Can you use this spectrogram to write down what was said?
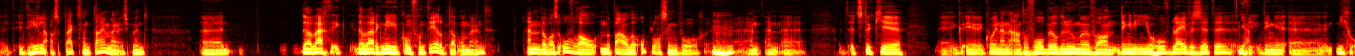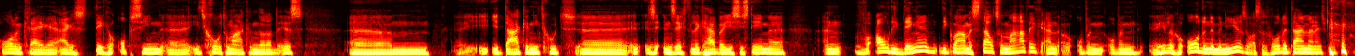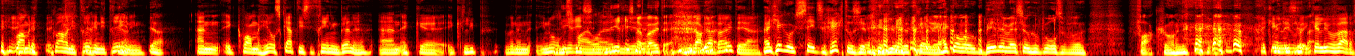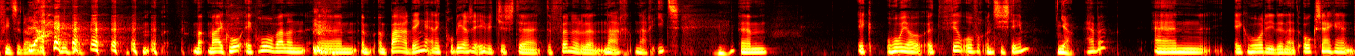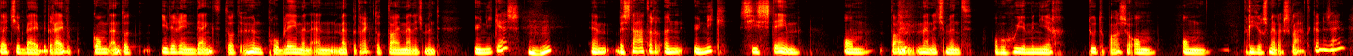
het, het hele aspect van time management, daar, werd ik, daar werd ik mee geconfronteerd op dat moment. En er was overal een bepaalde oplossing voor. Eh, Mhm. en en eh, het, het stukje, eh, ik, ik kon je net een aantal voorbeelden noemen van dingen die in je hoofd blijven zitten. Ja. dingen niet geordend krijgen, ergens tegenop zien, iets groter maken dan dat het is. Ehm, eh, je, je taken niet goed in- inzichtelijk hebben, je systemen. En voor al die dingen, die kwamen stelselmatig en op een, op een hele geordende manier, zoals dat hoort bij time management, kwamen, die, kwamen die terug in die training. Ja, En ik kwam heel sceptisch die training binnen. En ik, eh, ik liep met een enorme Lyrisch, smile. eh, lyrisch die, naar eh, buiten. Die dag Ja. naar buiten, ja. Hij ging ook steeds rechter zitten gedurende de training. Hij kwam ook binnen met zo'n gevoel zo van... Fuck, gewoon. Ik ging liever, ik ging liever verder fietsen dan. Ja. Maar, maar ik, hoor, ik hoor wel een, ehm, een, een paar dingen en ik probeer ze eventjes te, te funnelen naar, naar iets. Mhm. Ehm, ik hoor jou het veel over een systeem Ja. hebben. En ik hoorde je net ook zeggen dat je bij bedrijven komt en tot iedereen denkt tot hun problemen en met betrekking tot time management uniek is. Mhm. Ehm, bestaat er een uniek systeem om time management op een goede manier toe te passen om, om drie uur 's middags klaar te kunnen zijn?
